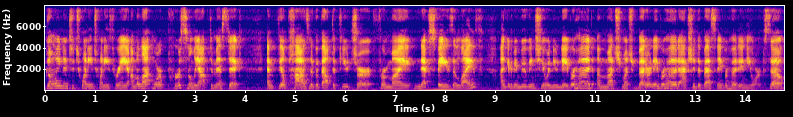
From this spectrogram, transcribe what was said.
going into 2023, I'm a lot more personally optimistic and feel positive about the future for my next phase in life. I'm going to be moving to a new neighborhood, a much, much better neighborhood, actually, the best neighborhood in New York. So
